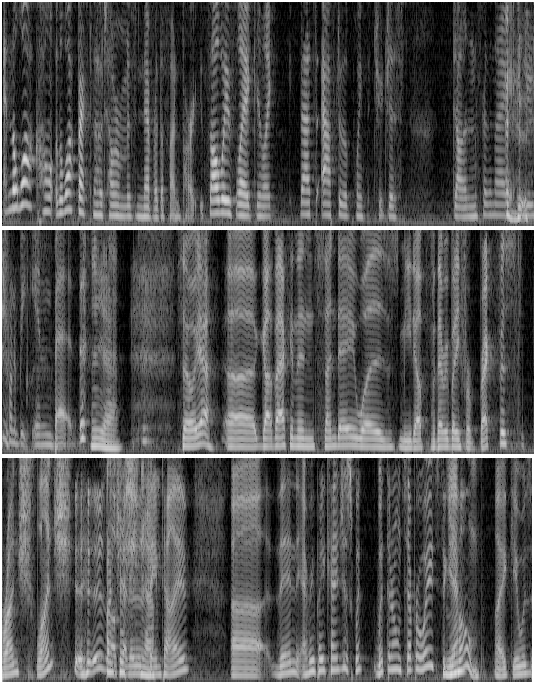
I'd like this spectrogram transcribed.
and the walk home, the walk back to the hotel room is never the fun part. It's always like you're like that's after the point that you're just done for the night and you just want to be in bed. yeah. So yeah, uh, got back and then Sunday was meet up with everybody for breakfast, brunch, lunch. it was all kind of at the yeah. same time. Uh, then everybody kind of just went went their own separate ways to get Yeah. home. Like it was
